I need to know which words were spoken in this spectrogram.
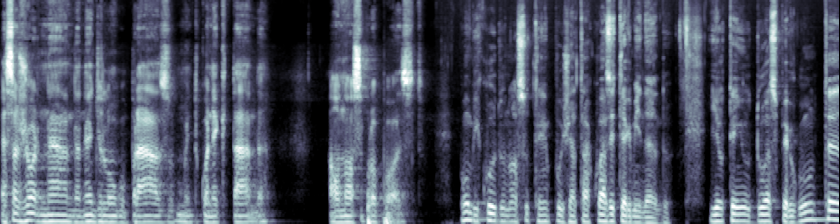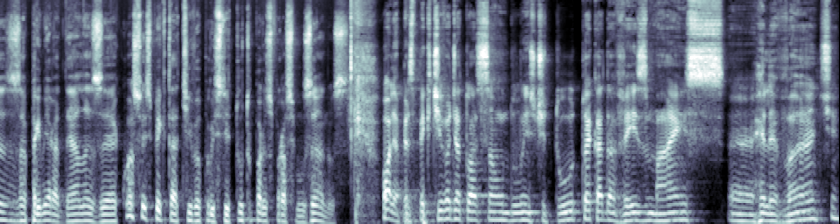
essa jornada né, de longo prazo, muito conectada ao nosso propósito. Bom, Bicudo, nosso tempo já está quase terminando. E eu tenho duas perguntas. A primeira delas é: qual a sua expectativa para o Instituto para os próximos anos? Olha, a perspectiva de atuação do Instituto é cada vez mais é, relevante,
